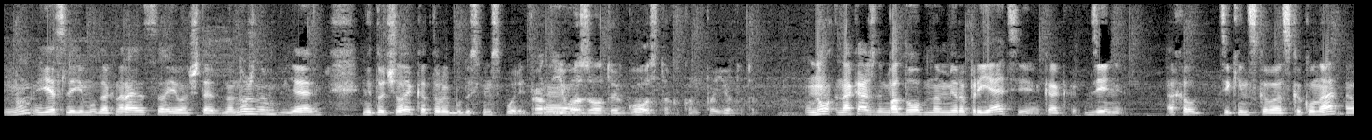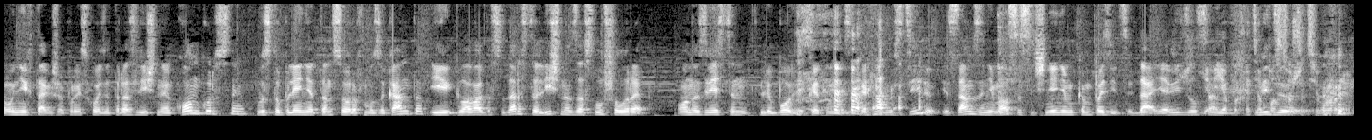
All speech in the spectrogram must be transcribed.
Ну, если ему так нравится, и он считает это нужным, я не тот человек, который буду с ним спорить. Правда, Э, его золотой голос, то, как он поет, это... Ну, на каждом подобном мероприятии, как День Ахалтекинского скакуна, у них также происходят различные конкурсы, выступления танцоров-музыкантов, и глава государства лично заслушал рэп. Он известен любовью к этому музыкальному стилю и сам занимался сочинением композиций. Да, я видел Я, сам. я бы хотел видео. послушать его рэп.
